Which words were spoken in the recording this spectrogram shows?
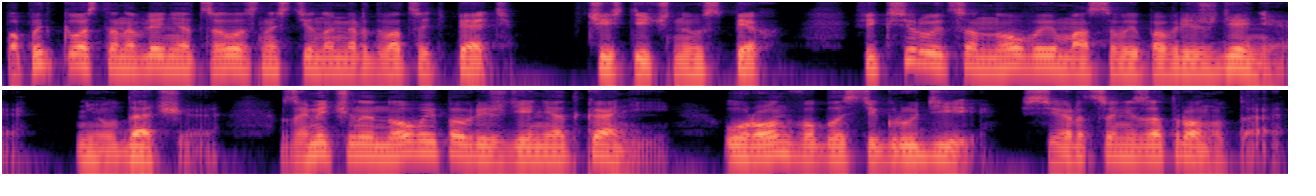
Попытка восстановления целостности номер 25. Частичный успех фиксируются новые массовые повреждения, неудача, замечены новые повреждения тканей, урон в области груди, сердце не затронуто,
